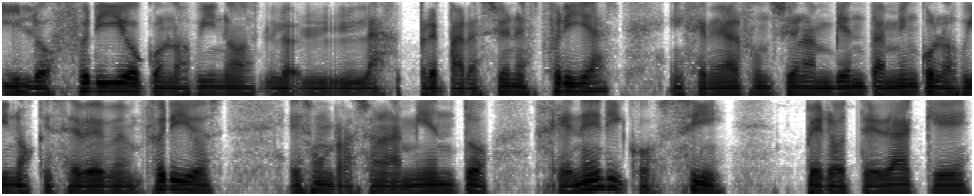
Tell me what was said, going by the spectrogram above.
Y lo frío con los vinos, las preparaciones frías, en general funcionan bien también con los vinos que se beben fríos. Es un razonamiento genérico, sí, pero te da que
